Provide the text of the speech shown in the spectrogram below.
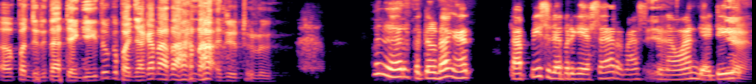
uh, penderita dengue itu kebanyakan anak-anak itu dulu. Benar, betul banget. Tapi sudah bergeser, Mas ya. Gunawan. Jadi ya.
